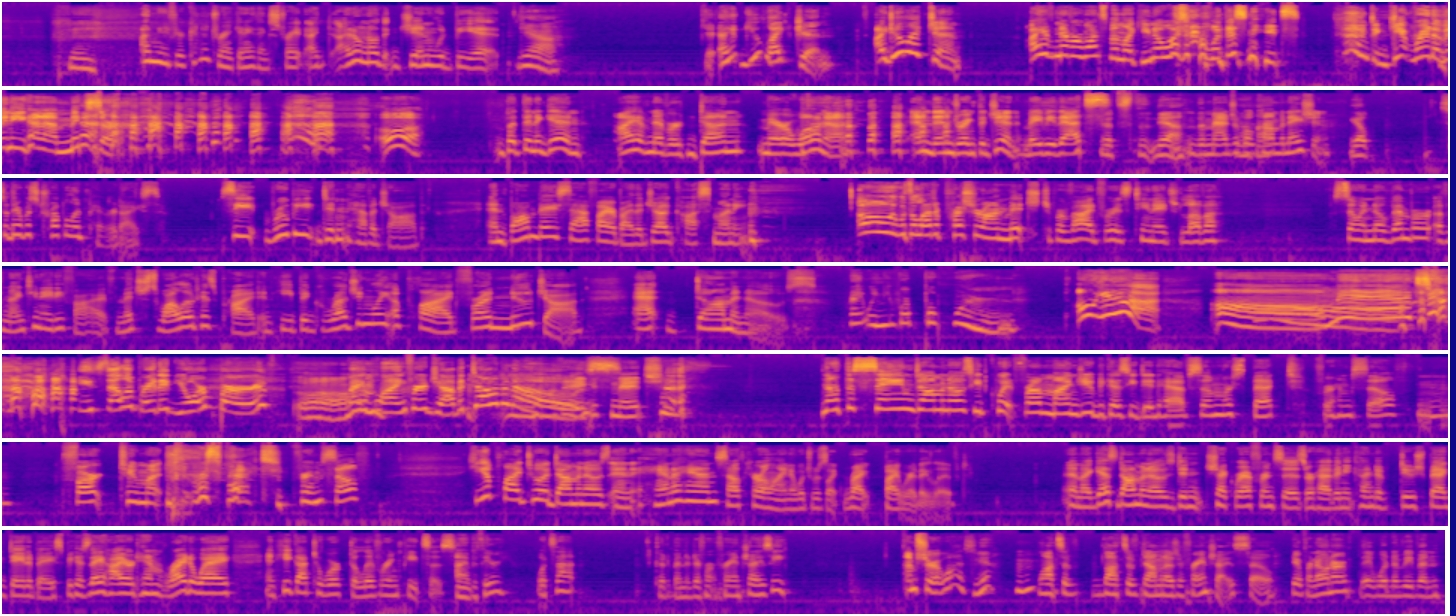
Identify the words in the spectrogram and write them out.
hmm. i mean if you're gonna drink anything straight i, I don't know that gin would be it Yeah. I, you like gin. i do like gin i have never once been like you know what what this needs to get rid of any kind of mixer oh but then again i have never done marijuana and then drank the gin maybe that's That's the, yeah. the magical uh-huh. combination Yep. So there was trouble in paradise. See, Ruby didn't have a job, and Bombay Sapphire by the jug costs money. Oh, it was a lot of pressure on Mitch to provide for his teenage lover. So in November of 1985, Mitch swallowed his pride and he begrudgingly applied for a new job at Domino's. Right when you were born. Oh, yeah! Oh, Mitch! He celebrated your birth by applying for a job at oh, Domino's. Thanks, Mitch. Not the same Domino's he'd quit from, mind you, because he did have some respect for himself. Mm. Fart too much respect for himself. He applied to a Domino's in Hanahan, South Carolina, which was like right by where they lived. And I guess Domino's didn't check references or have any kind of douchebag database because they hired him right away and he got to work delivering pizzas. I have a theory. What's that? Could have been a different franchisee. I'm sure it was. Yeah. Mm-hmm. Lots of lots of Domino's are franchise, so different owner, they wouldn't have even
